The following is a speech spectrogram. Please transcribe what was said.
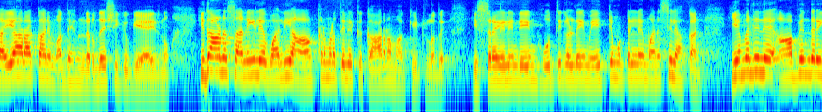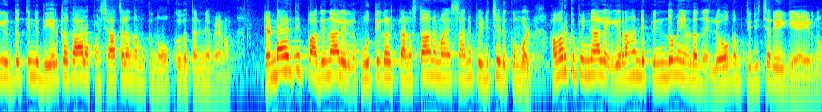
തയ്യാറാക്കാനും അദ്ദേഹം നിർദ്ദേശിക്കുകയായിരുന്നു. ഇതാണ് സനയിലെ വലിയ ആക്രമണത്തിലേക്ക് കാരണമാക്കിയിട്ടുള്ളത്. ഇസ്രയേലിന്റെയും ഹൂത്തികളുടെയും ഏറ്റുമുട്ടലിനെ മനസ്സിലാക്കാൻ യമനിലെ ആഭ്യന്തര യുദ്ധത്തിന്റെ ദീർഘകാല പശ്ചാത്തലം നമുക്ക് നോക്കുക തന്നെ വേണം. രണ്ടായിരത്തി പതിനാലിൽ ഹൂത്തികൾ തലസ്ഥാനമായ സന പിടിച്ചെടുക്കുമ്പോൾ അവർക്ക് പിന്നാലെ ഇറാന്റെ പിന്തുണയുണ്ടെന്ന് ലോകം തിരിച്ചറിയുകയായിരുന്നു.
